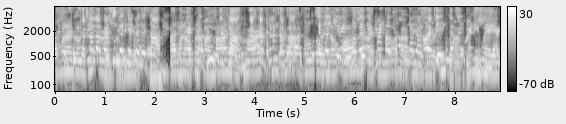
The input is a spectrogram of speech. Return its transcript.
I want to go deeper into you. I want to open up my mind and heart to know all that I can know about you. Anywhere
